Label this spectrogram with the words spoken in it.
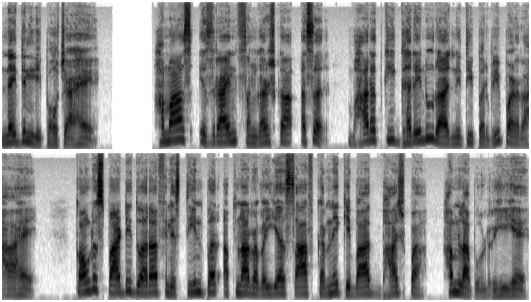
नई दिल्ली पहुँचा है हमास इसराइल संघर्ष का असर भारत की घरेलू राजनीति पर भी पड़ रहा है कांग्रेस पार्टी द्वारा फिलिस्तीन पर अपना रवैया साफ़ करने के बाद भाजपा हमला बोल रही है।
